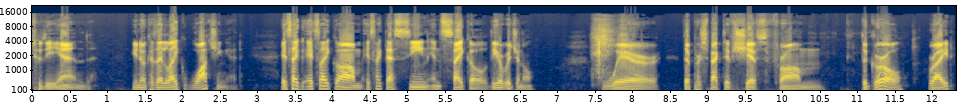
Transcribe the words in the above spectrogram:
to the end. You know, because I like watching it. It's like it's like um it's like that scene in Psycho, the original, where the perspective shifts from the girl, right,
